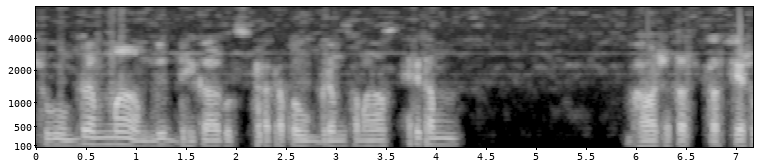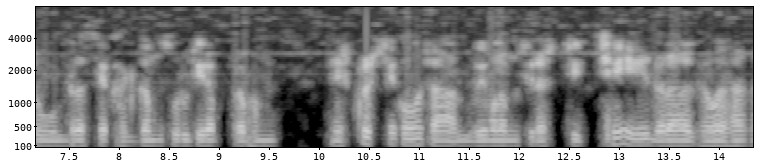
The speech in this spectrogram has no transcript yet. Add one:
शूद्रम् माम् विद्धि काकुत्स्थतपौग्रम् समास्थितम्। भाषतस्तस्य शूद्रस्य खड्गम् सुरुचिरप्रभम्। निष्कृष्य कोशाद्विमलम् शिरश्चिच्छेदराघवः।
